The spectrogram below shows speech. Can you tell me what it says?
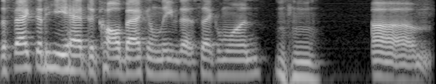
the fact that he had to call back and leave that second one. hmm Um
